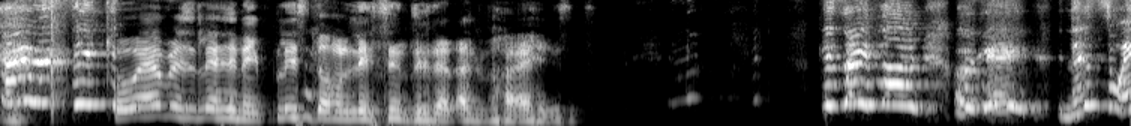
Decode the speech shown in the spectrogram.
Whoever's listening, please don't listen to that advice. Because I thought, okay, this way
